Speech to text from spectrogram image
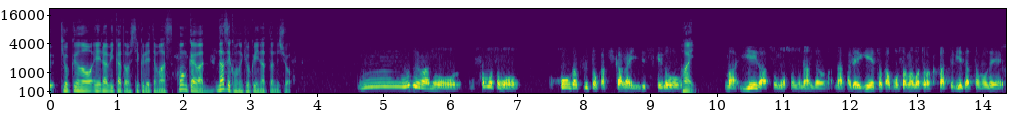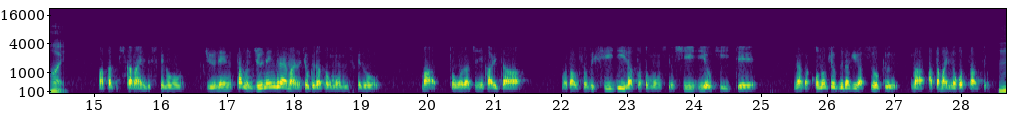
う曲の選び方をしてくれてます今回はなぜこの曲になったんでしょう？ーん、僕はあの、そもそも邦楽とか聞かないんですけど、うはいまあ、家がそもそもなんだろうな、なんかレゲエとかボサノバとかかかってる家だったので、はい全く聞かないんですけど、10年多分10年ぐらい前の曲だと思うんですけど、まあ、友達に借りた、まあ、多分その時 CD だったと思うんですけど CD を聴いてなんかこの曲だけがすごく、まあ、頭に残ってたんですよ。うんう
